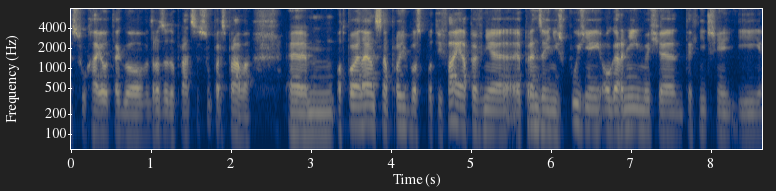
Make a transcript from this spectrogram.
słuchają tego w drodze do pracy. Super sprawa. Odpowiadając na prośbę o Spotify, a pewnie prędzej niż później ogarnijmy się technicznie i,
